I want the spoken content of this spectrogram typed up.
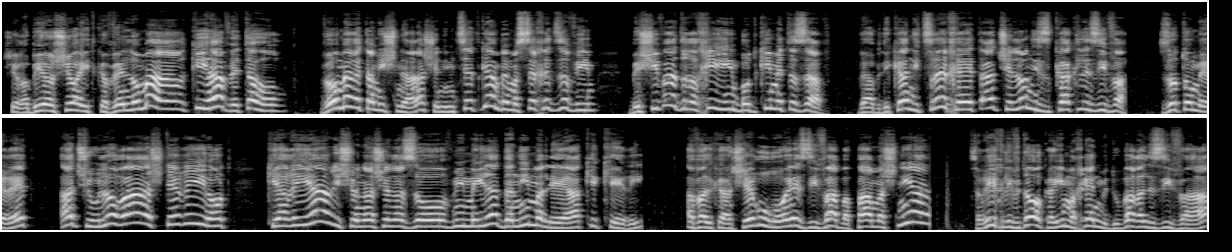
שרבי יהושע התכוון לומר כי הווה טהור. ואומרת המשנה, שנמצאת גם במסכת זבים, בשבעה דרכים בודקים את הזב, והבדיקה נצרכת עד שלא נזקק לזיווה. זאת אומרת, עד שהוא לא ראה שתי ראיות, כי הראייה הראשונה של הזוב ממילא דנים עליה כקרי, אבל כאשר הוא רואה זיווה בפעם השנייה, צריך לבדוק האם אכן מדובר על זיווה,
